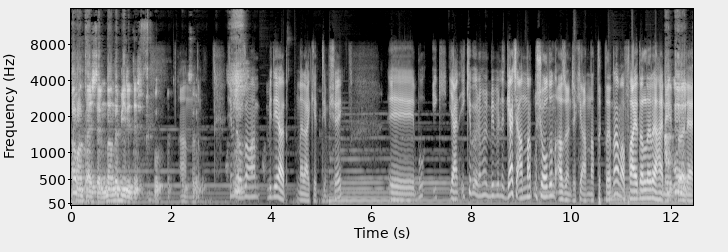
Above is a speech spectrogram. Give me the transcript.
avantajlarından da biridir bu. Anladım. Şimdi o zaman bir diğer merak ettiğim şey eee, bu iki, yani iki bölümü birbirini gerçi anlatmış oldun az önceki anlattıklarını ama faydaları hani Ha, evet. böyle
